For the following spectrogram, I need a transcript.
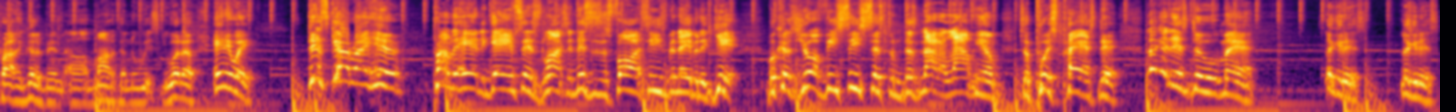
Probably could have been uh, Monica Nowitzki. Whatever. Anyway, this guy right here probably had the game since launch, and this is as far as he's been able to get because your VC system does not allow him to push past that. Look at this dude, man. Look at this. Look at this.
